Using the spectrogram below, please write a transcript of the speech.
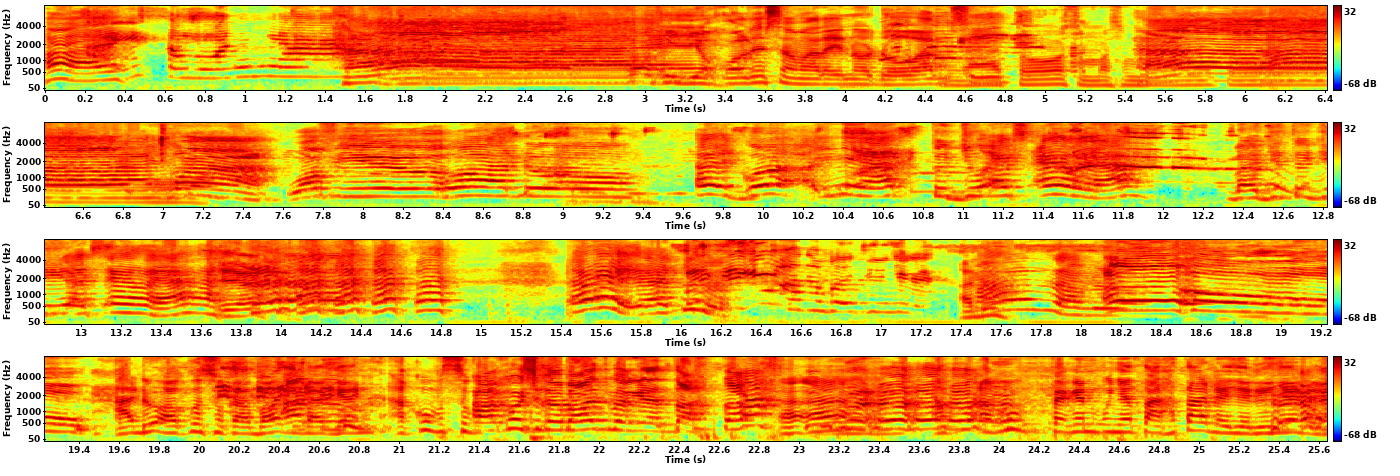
Hai. Hai semuanya. Hai. Kok video callnya sama Reno doang sih? Nah, tuh sama-sama. Hai. Wah, love you. Waduh. Eh, gue ini ya 7XL ya. Baju 7XL ya. Ya. Eh, aduh. Bajunya mana bajunya? Aduh, Mana belum? Oh. aduh aku suka banget di Aduh. bagian aku suka Aku suka banget bagian tahta. Ah, ah. aku, aku pengen punya tahta deh jadinya deh.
